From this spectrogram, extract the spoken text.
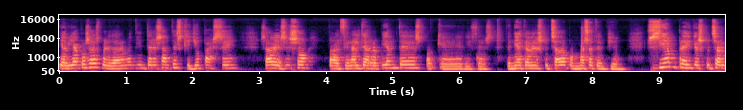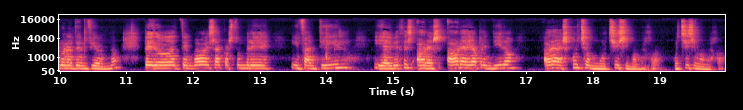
y había cosas verdaderamente interesantes que yo pasé, ¿sabes? Eso al final te arrepientes porque dices, tenía que haber escuchado con más atención. Siempre hay que escuchar con atención, ¿no? Pero tengo esa costumbre infantil y hay veces, ahora, ahora he aprendido, ahora escucho muchísimo mejor, muchísimo mejor.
